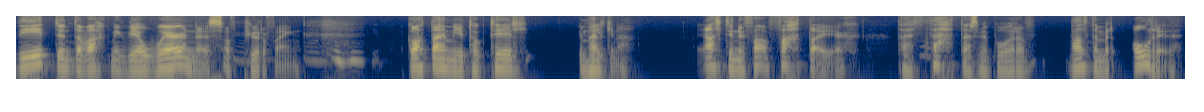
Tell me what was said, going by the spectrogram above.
vitundavakning the awareness of purifying. Mhm. gott dæmi ég tók til um helgina. Allt í fa fattaði ég það er þetta sem er búið að valda mér óreiðu. Mhm.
